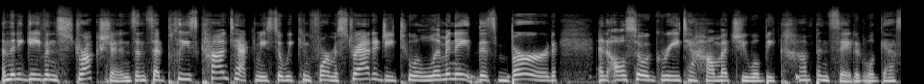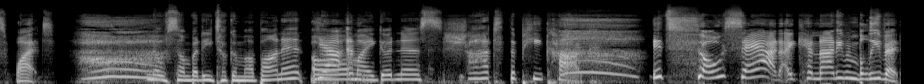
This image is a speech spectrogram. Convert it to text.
And then he gave instructions and said, please contact me so we can form a strategy to eliminate this bird and also agree to how much you will be compensated. Well, guess what? No, somebody took him up on it. Yeah, Oh my goodness. shot the peacock. It's so sad. I cannot even believe it.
